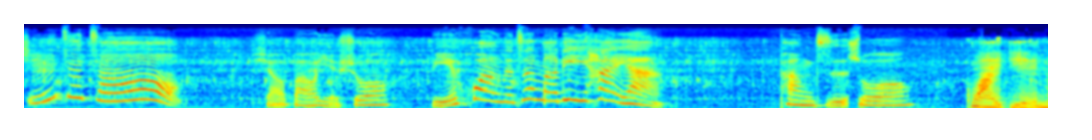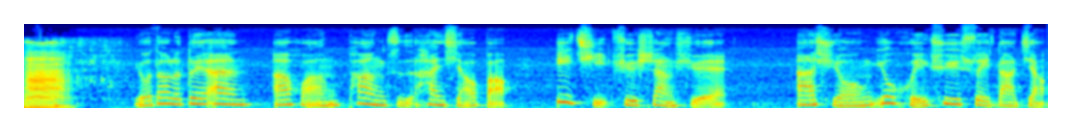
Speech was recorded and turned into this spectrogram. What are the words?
直着走。”小宝也说：“别晃的这么厉害呀！”胖子说：“快点啊！”游到了对岸，阿黄、胖子和小宝一起去上学，阿雄又回去睡大觉。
